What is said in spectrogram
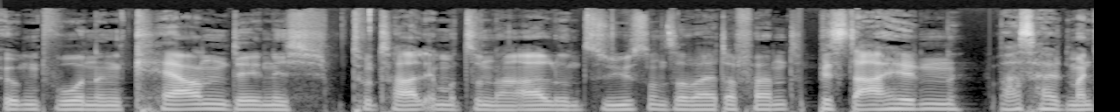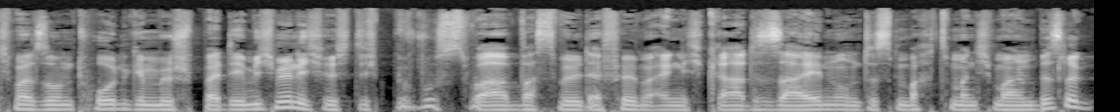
irgendwo einen Kern, den ich total emotional und süß und so weiter fand. Bis dahin war es halt manchmal so ein Tongemisch, bei dem ich mir nicht richtig bewusst war, was will der Film eigentlich gerade sein und es macht manchmal ein bisschen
